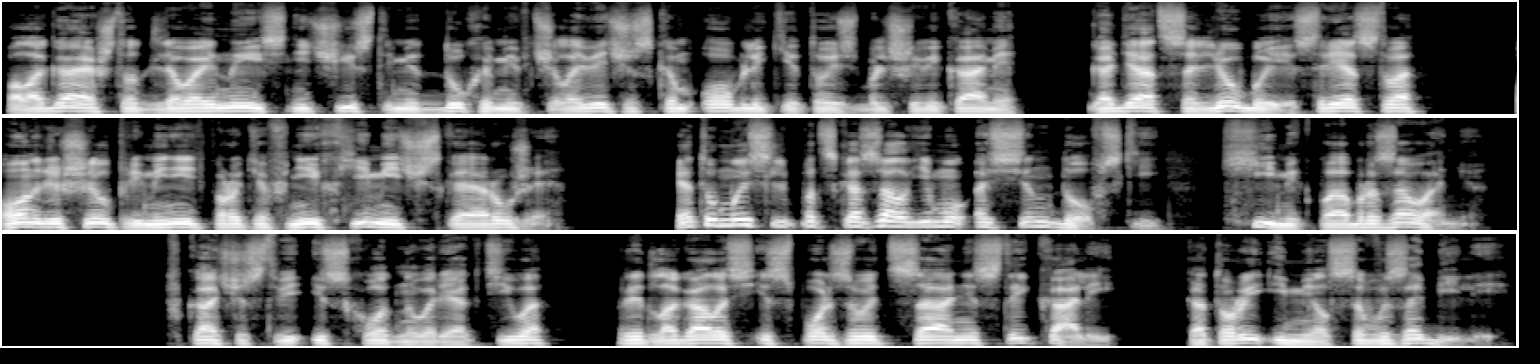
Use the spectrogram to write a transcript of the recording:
полагая, что для войны с нечистыми духами в человеческом облике, то есть большевиками, годятся любые средства, он решил применить против них химическое оружие. Эту мысль подсказал ему Осендовский, химик по образованию. В качестве исходного реактива предлагалось использовать цианистый калий, который имелся в изобилии.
